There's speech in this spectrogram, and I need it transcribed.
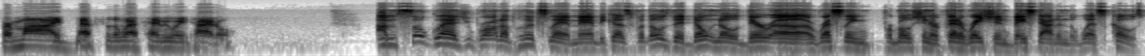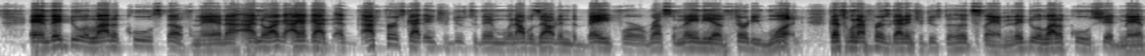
for my Best of the West heavyweight title. I'm so glad you brought up Hood Slam, man, because for those that don't know, they're uh, a wrestling promotion or federation based out in the West Coast, and they do a lot of cool stuff, man. I, I know I, I got I first got introduced to them when I was out in the Bay for WrestleMania 31. That's when I first got introduced to Hood Slam, and they do a lot of cool shit, man.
